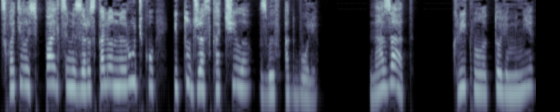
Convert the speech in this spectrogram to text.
схватилась пальцами за раскаленную ручку и тут же оскочила, взвыв от боли. «Назад!» — крикнула то ли мне,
